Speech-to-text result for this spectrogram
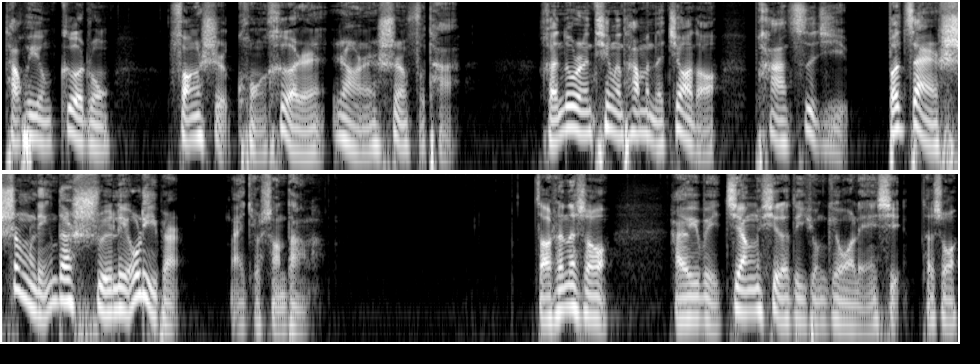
他会用各种方式恐吓人，让人顺服他。很多人听了他们的教导，怕自己不在圣灵的水流里边，那就上当了。早晨的时候，还有一位江西的弟兄跟我联系，他说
